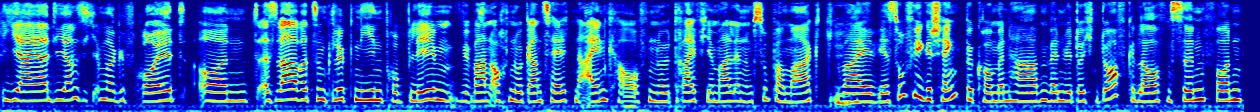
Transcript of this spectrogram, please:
Ja, ja, die haben sich immer gefreut und es war aber zum Glück nie ein Problem. Wir waren auch nur ganz selten einkaufen, nur drei, vier Mal in einem Supermarkt, mhm. weil wir so viel geschenkt bekommen haben, wenn wir durch ein Dorf gelaufen sind von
